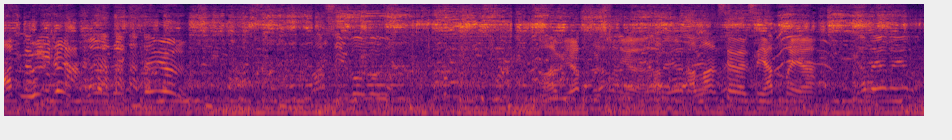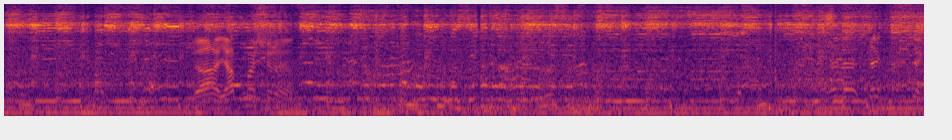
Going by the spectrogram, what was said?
Abi öleceğim. Ben istemiyorum. Vahşi gol gol. Abi yapma şunu ya. Allah'ını seversen yapma ya. Yala yala yala. Ya yapma şunu. Şöyle çek çek.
